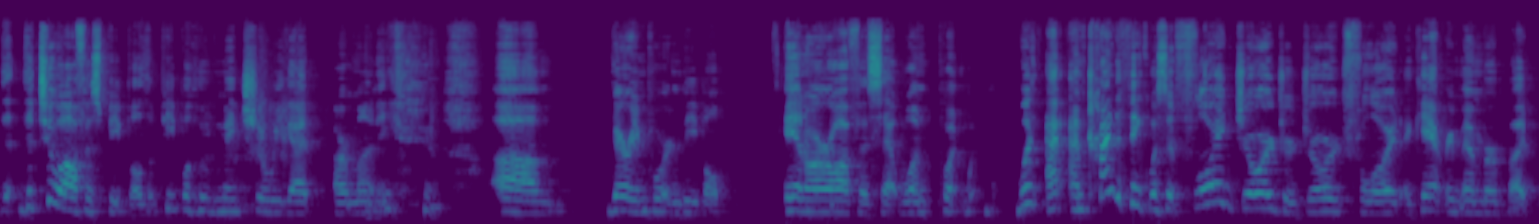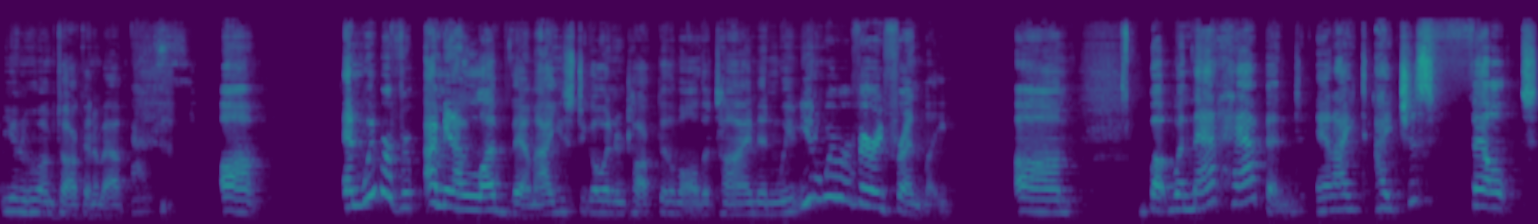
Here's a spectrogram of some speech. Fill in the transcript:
the, the two office people, the people who made sure we got our money, um, very important people in our office at one point. What I, am trying to think, was it Floyd George or George Floyd? I can't remember, but you know who I'm talking about. Um, and we were, I mean, I loved them. I used to go in and talk to them all the time, and we, you know, we were very friendly. Um, but when that happened, and I, I just felt,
